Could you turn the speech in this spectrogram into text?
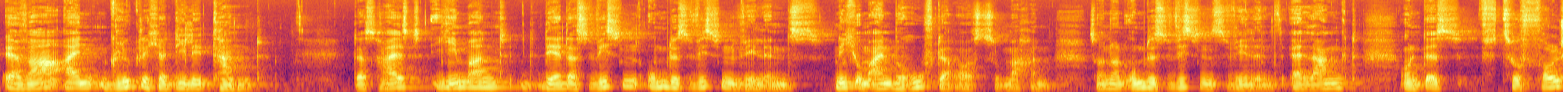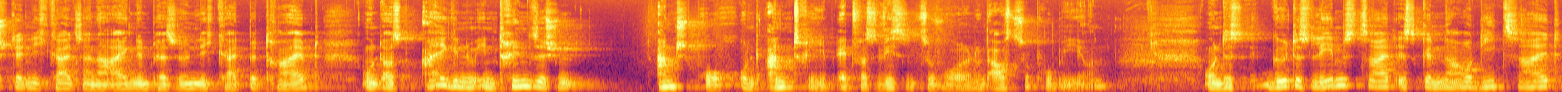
er war ein glücklicher Dilettant. Das heißt, jemand, der das Wissen um des Wissen Willens, nicht um einen Beruf daraus zu machen, sondern um des Wissens Willens erlangt und es zur Vollständigkeit seiner eigenen Persönlichkeit betreibt und aus eigenem intrinsischen Anspruch und Antrieb etwas wissen zu wollen und auszuprobieren. Und das, Goethes Lebenszeit ist genau die Zeit,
